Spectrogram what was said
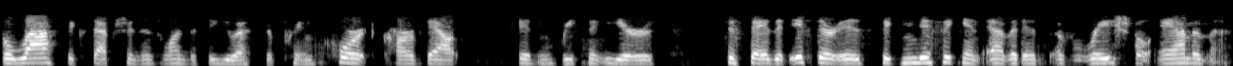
The last exception is one that the U.S. Supreme Court carved out in recent years to say that if there is significant evidence of racial animus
